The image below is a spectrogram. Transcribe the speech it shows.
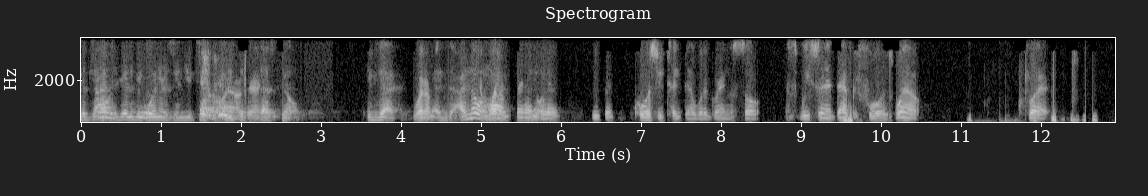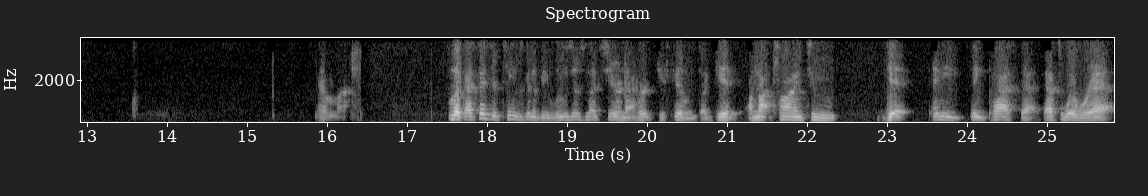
the Giants are going to be winners and you take around you take the test. Jones. Exactly. What I'm I know what I'm saying is, you can, of course, you take that with a grain of salt. We said that before as well. But never mind. Look, I said your team's going to be losers next year, and that hurt your feelings. I get it. I'm not trying to get anything past that. That's where we're at.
